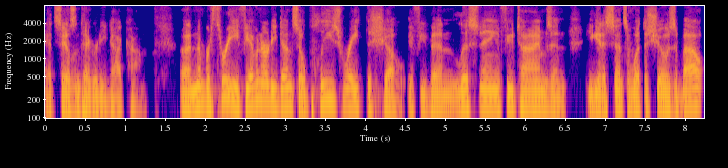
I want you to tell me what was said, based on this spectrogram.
at salesintegrity.com. Uh, number three, if you haven't already done so, please rate the show. If you've been listening a few times and you get a sense of what the show is about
